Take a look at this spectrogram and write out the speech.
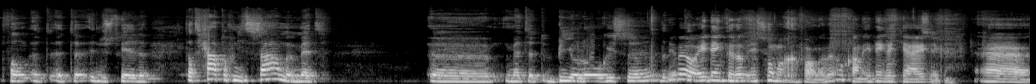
van het, het eh, industriële, dat gaat toch niet samen met, eh, met het biologische? Jawel, ik denk dat dat in sommige gevallen wel kan. Ik denk dat jij eh,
